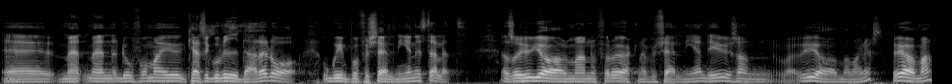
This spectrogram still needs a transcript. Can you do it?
Mm. Eh, men, men då får man ju kanske gå vidare då och gå in på försäljningen istället. Alltså hur gör man för att öka försäljningen? Det är ju sån... Hur gör man Magnus? Hur gör man?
